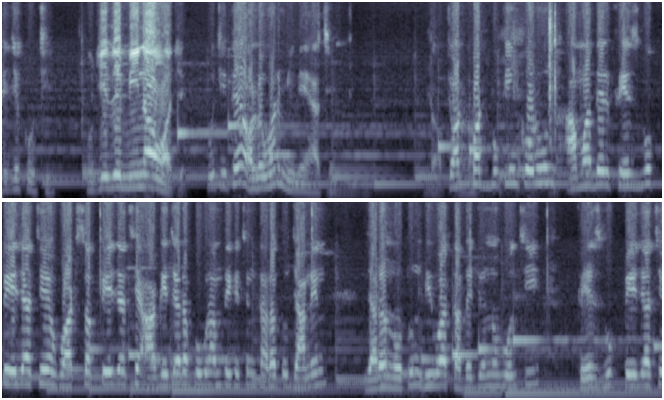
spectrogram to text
এই যে কুচি। কুচিতে মিনাও আছে। কুচিতে অল ওভার মিনে আছে। চটপট বুকিং করুন আমাদের ফেসবুক পেজ আছে হোয়াটসঅ্যাপ পেজ আছে আগে যারা প্রোগ্রাম দেখেছেন তারা তো জানেন যারা নতুন ভিউয়ার তাদের জন্য বলছি ফেসবুক পেজ আছে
